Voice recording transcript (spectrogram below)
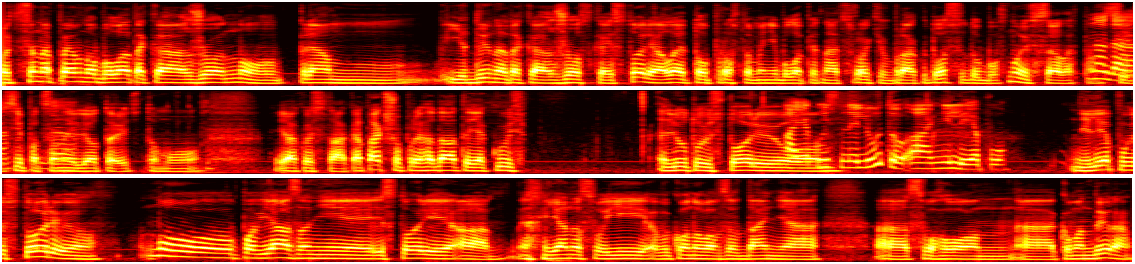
От це, напевно, була така ну, прям єдина така жорстка історія, але то просто мені було 15 років, брак досвіду був. Ну і в селах там Ну всі, да, всі пацани да. льотають, тому якось так. А так, щоб пригадати якусь люту історію. А якусь не люту, а нелепу. Нелепу історію. Ну, пов'язані історії. А я на своїй виконував завдання а, свого а, командира,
